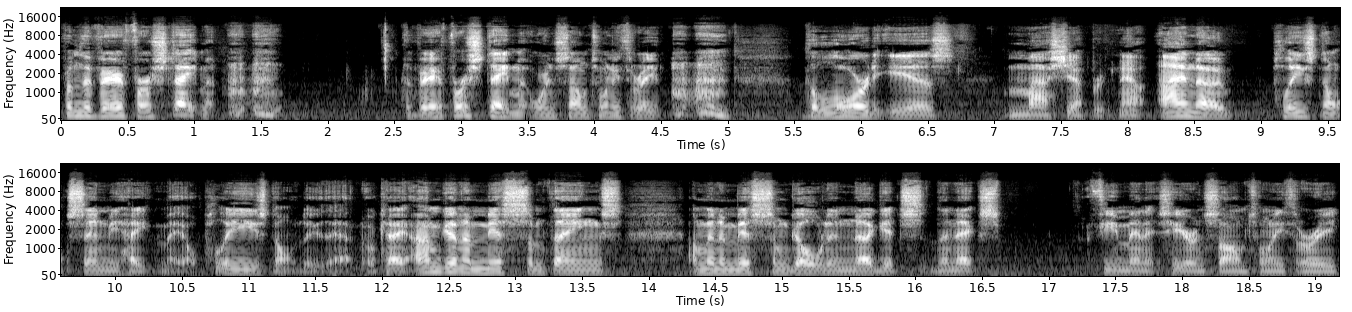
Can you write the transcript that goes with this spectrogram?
from the very first statement. the very first statement, we're in Psalm 23. the Lord is my shepherd. Now, I know, please don't send me hate mail. Please don't do that, okay? I'm going to miss some things. I'm going to miss some golden nuggets the next few minutes here in Psalm 23.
